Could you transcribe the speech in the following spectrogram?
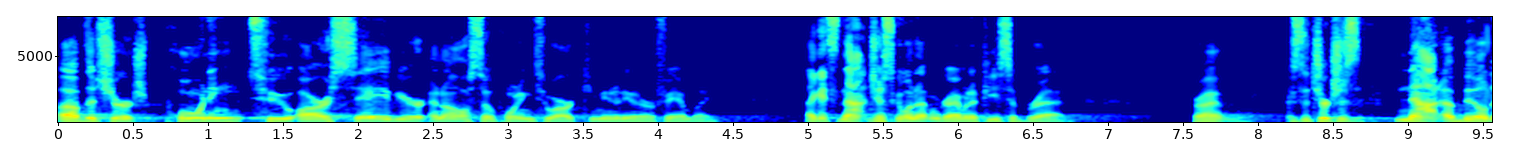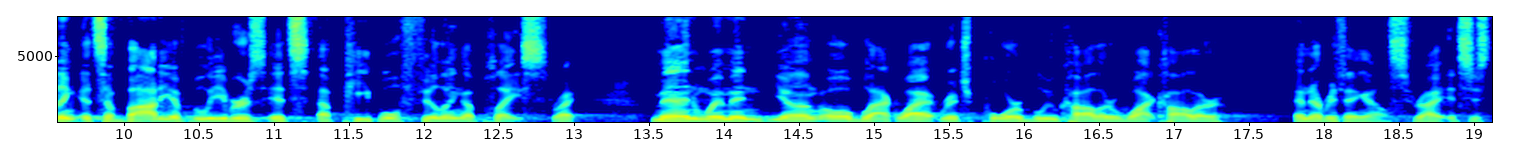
of the church pointing to our Savior and also pointing to our community and our family. Like it's not just going up and grabbing a piece of bread, right? Because the church is not a building, it's a body of believers, it's a people filling a place, right? Men, women, young, old, black, white, rich, poor, blue collar, white collar, and everything else, right? It's just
